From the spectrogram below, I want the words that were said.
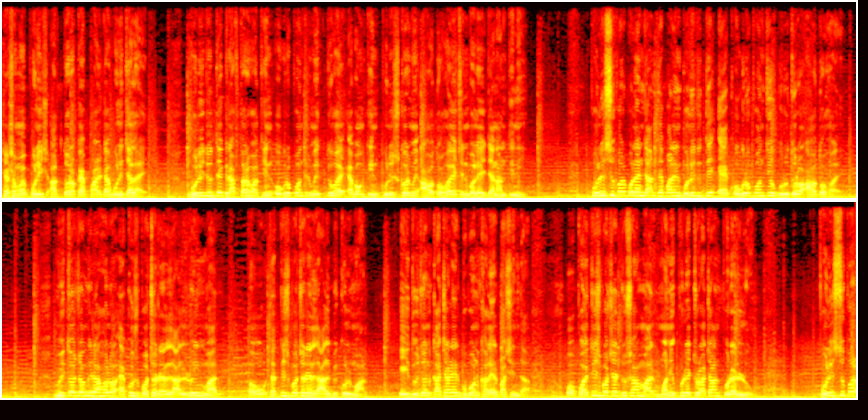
সে সময় পুলিশ আত্মরক্ষায় পাল্টা গুলি চালায়। গুলিযুদ্ধে গ্রেফতার হওয়া তিন উগ্রপন্থীর মৃত্যু হয় এবং তিন পুলিশকর্মী আহত হয়েছেন বলে জানান তিনি। পুলিশ সুপার বলেন জানতে পারেন গুলিযুদ্ধে এক উগ্রপন্থীও গুরুতর আহত হয়। মৃত জঙ্গিরা হলো একুশ বছরের লাল লুইং মার ও তেত্রিশ বছরের লাল বিকুল মার। এই দুজন কাছাড়ের ভুবন খালের বাসিন্দা ও পঁয়ত্রিশ বছর জুসাম মার মণিপুরের চূড়াচাঁদপুরের লোক। পুলিশ সুপার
